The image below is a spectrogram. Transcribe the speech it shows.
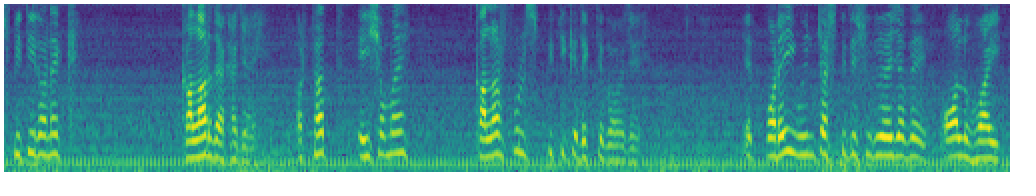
স্পিতির অনেক কালার দেখা যায়। অর্থাৎ এই সময় কালারফুল স্পিতিকে দেখতে পাওয়া যায়। এরপরেই উইন্টার স্পিতি শুরু হয়ে যাবে অল হোয়াইট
